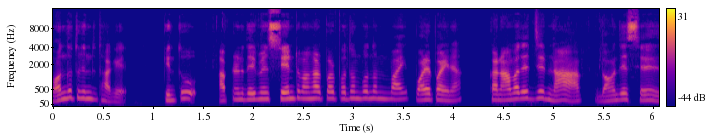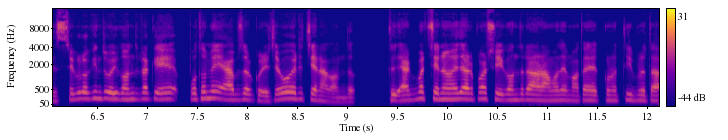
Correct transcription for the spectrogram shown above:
গন্ধ তো কিন্তু থাকে। কিন্তু আপনারা দেখবেন সেন্ট মাখার পর প্রথম প্রথম পাই, পরে পাই না। কারণ আমাদের যে নাক আমাদের সেন্স সেগুলো কিন্তু ওই গন্ধটাকে প্রথমে অ্যাবজর্ভ করেছে। ও এটা চেনা গন্ধ। তো একবার চেনা হয়ে যাওয়ার পর সেই গন্ধটা আর আমাদের মাথায় কোনো তীব্রতা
